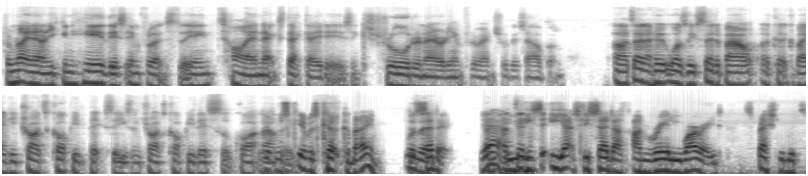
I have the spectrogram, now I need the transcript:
from right now. You can hear this influence the entire next decade. It is extraordinarily influential. This album. I don't know who it was who said about uh, Kurt Cobain. He tried to copy the Pixies and tried to copy this sort of quite It loud. was it was Kurt Cobain that it? said it. Yeah, and he, he, he actually said, "I- "I'm really worried, especially with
